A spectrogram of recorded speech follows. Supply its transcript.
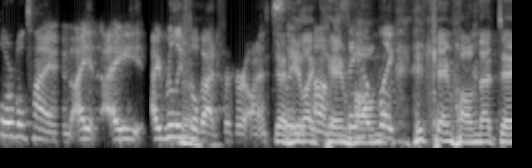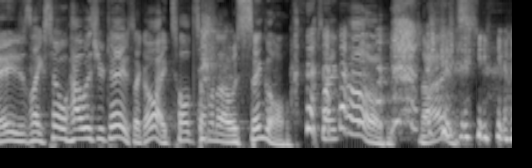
horrible time. I I, I really feel bad for her, honestly. Yeah, he like Um, 'cause came they have, home. like he came home that day. He's like, "So, how was your day?" It's like, "Oh, I told someone I was single." It's like, "Oh, nice." yeah.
